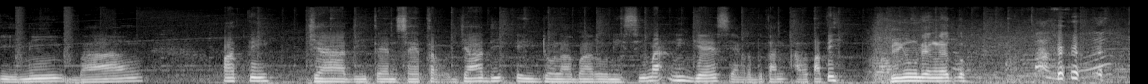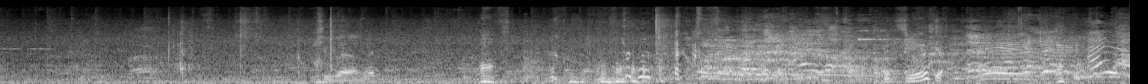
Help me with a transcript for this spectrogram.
kini Bang Fatih jadi trendsetter, jadi idola baru nih. Simak nih guys yang rebutan Alpatih. Bingung dia ngeliat lu. Lucu banget. Oh. Lucu banget ya? Halo.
